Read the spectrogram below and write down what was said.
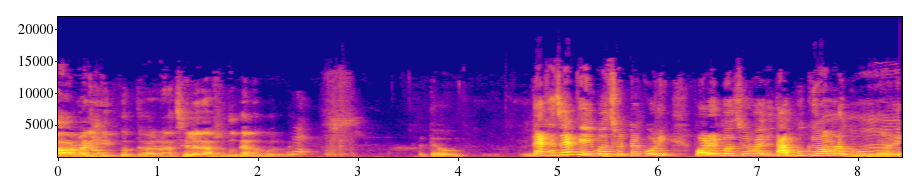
বাবার বাড়িতে ঈদ করতে পারবে না? ছেলেরা শুধু কেন করবে? তো দেখা যাক এই বছরটা করি। পরের বছর হয়তো তাব্বুকেও আমরা খুব মানে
